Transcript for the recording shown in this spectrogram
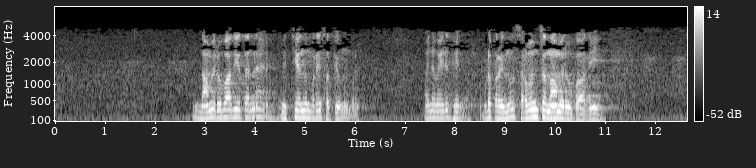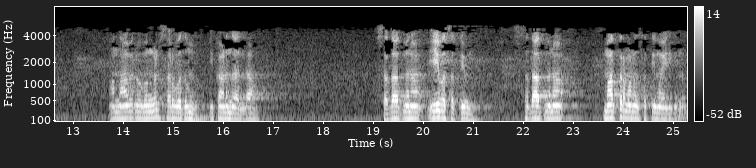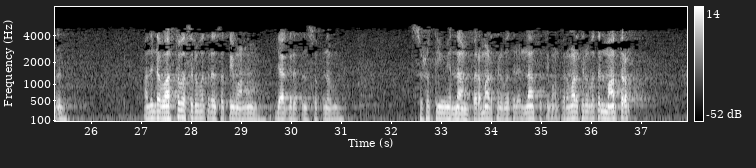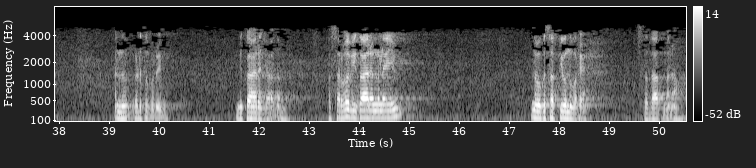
നാമരൂപാധിയെ തന്നെ മിഥ്യയെന്നും പറയും സത്യമെന്നും പറയും. അതിന് വൈരുദ്ധ്യമില്ല. ഇവിടെ പറയുന്നു സർവം ച നാമരൂപാധി ആ നാമരൂപങ്ങൾ സർവതും ഈ കാണുന്നതല്ല. സദാത്മന ഏവ സത്യം. സദാത്മന മാത്രമാണ് സത്യമായിരിക്കുന്നത്. അതിന്റെ വാസ്തവ സ്വരൂപത്തിൽ സത്യമാണ്. ജാഗ്രത സ്വപ്നവും സുഷുപ്തിയും എല്ലാം പരമാർത്ഥ രൂപത്തിൽ എല്ലാം സത്യമാണ്. പരമാർത്ഥ രൂപത്തിൽ മാത്രം എന്ന് എടുത്തു പറയുന്നു. വികാരജാതം. സർവവികാരങ്ങളെയും നമുക്ക് സത്യമെന്ന് പറയാം. സദാത്മന.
